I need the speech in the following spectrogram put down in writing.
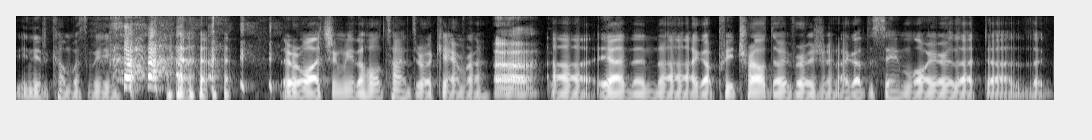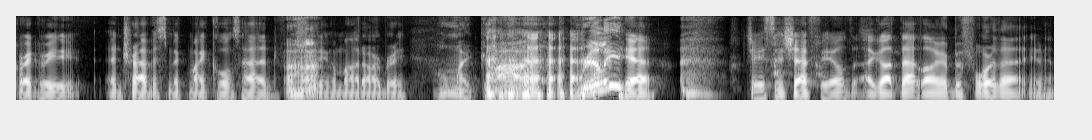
you need to come with me. they were watching me the whole time through a camera. Uh-huh. Uh, yeah, and then uh, I got pretrial diversion. I got the same lawyer that uh, that Gregory and Travis McMichaels had for Uh-huh. shooting Ahmaud Arbery. Oh my God. really? yeah. Jason Sheffield. I got that lawyer before that, you know.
